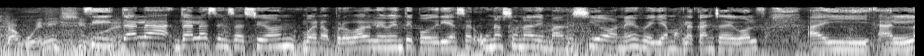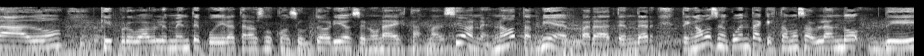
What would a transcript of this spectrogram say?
Está buenísimo. Sí, ¿eh? da la, da la sensación, bueno, probablemente podría ser una zona de mansiones, veíamos la cancha de golf ahí al lado, que probablemente pudiera tener sus consultorios en una de estas mansiones, ¿no? También para atender, tengamos en cuenta que estamos hablando de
